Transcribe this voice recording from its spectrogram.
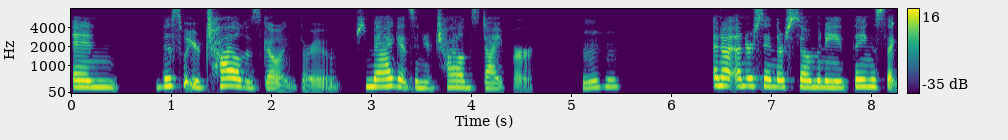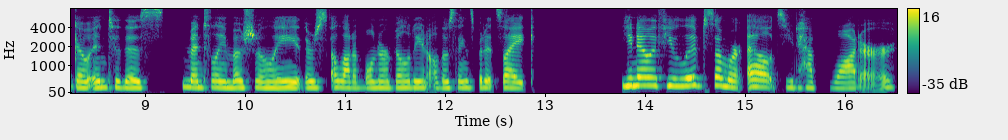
and this is what your child is going through. There's maggots in your child's diaper. Mm-hmm. And I understand there's so many things that go into this mentally, emotionally. There's a lot of vulnerability and all those things, but it's like, you know, if you lived somewhere else, you'd have water.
